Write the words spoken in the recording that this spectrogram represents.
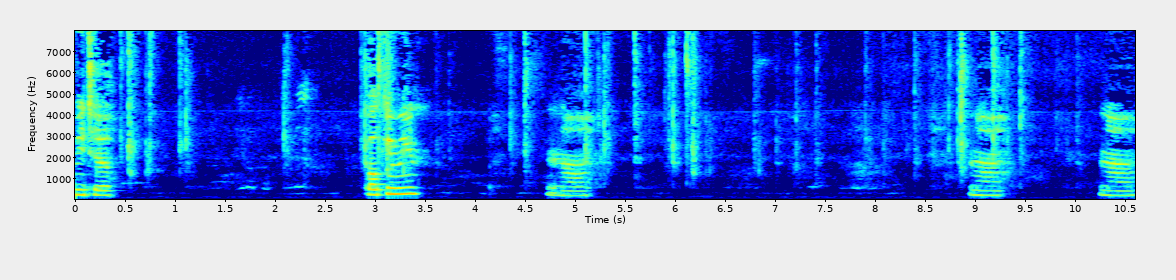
Me too. Pokemon? No. No. No.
